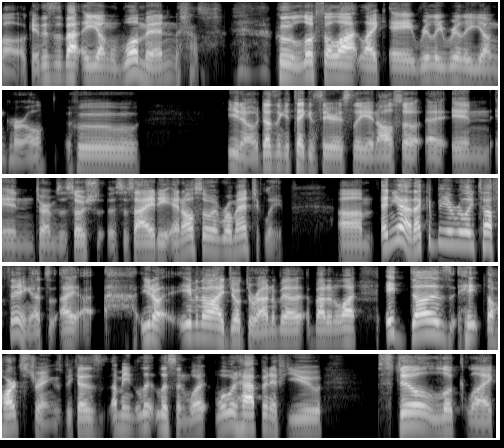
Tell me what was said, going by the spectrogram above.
well, okay. This is about a young woman who looks a lot like a really, really young girl who, you know, doesn't get taken seriously, and also uh, in in terms of social society, and also romantically. Um, and yeah, that could be a really tough thing. That's I, I, you know, even though I joked around about about it a lot, it does hit the heartstrings because I mean, li- listen, what what would happen if you still look like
